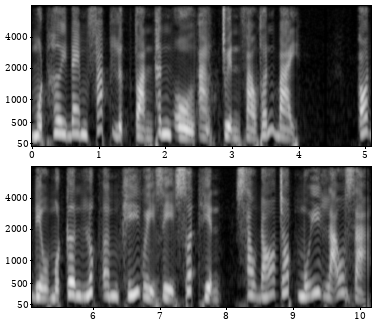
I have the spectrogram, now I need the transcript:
Một hơi đem pháp lực toàn thân ồ ảo truyền vào thuẫn bài. Có điều một cơn lúc âm khí quỷ dị xuất hiện, sau đó chóp mũi lão giả.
